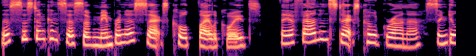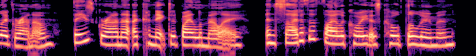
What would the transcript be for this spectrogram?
This system consists of membranous sacs called thylakoids. They are found in stacks called grana, singular granum. These grana are connected by lamellae. Inside of the thylakoid is called the lumen.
